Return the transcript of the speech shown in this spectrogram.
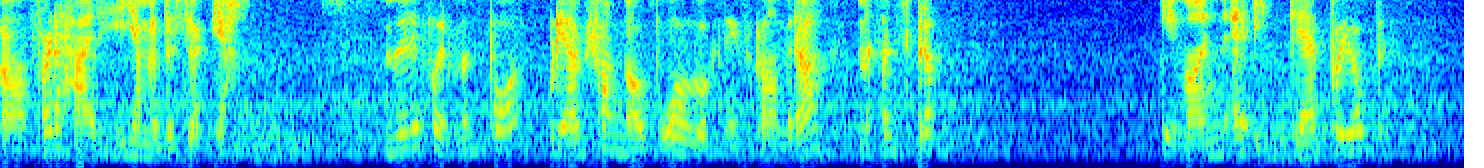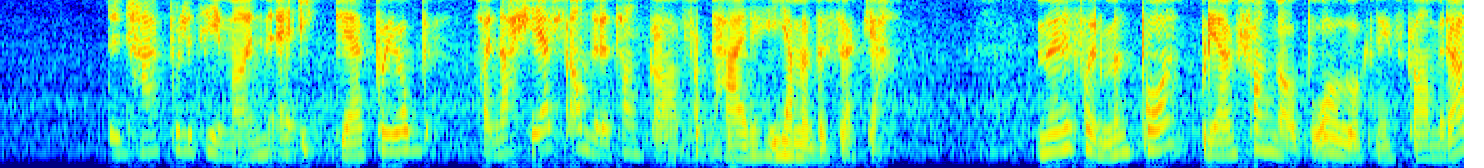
ga for det her hjemmebesøket. Med uniformen på blir han fanga opp overvåkningskamera mens han sprang. Politimannen er ikke på jobb. Denne politimannen er ikke på jobb. Han har helt andre tanker for dette hjemmebesøket. Med uniformen på blir han fanga opp på overvåkningskamera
